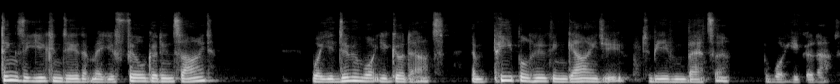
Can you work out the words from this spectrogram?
things that you can do that make you feel good inside, where you're doing what you're good at, and people who can guide you to be even better at what you're good at.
